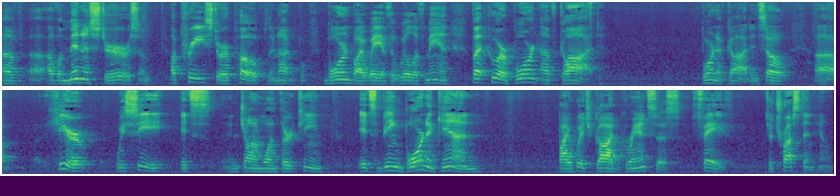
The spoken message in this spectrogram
of, uh, of a minister or some a priest or a pope. They're not b- born by way of the will of man, but who are born of God. Born of God. And so uh, here we see it's in John 1:13 it's being born again by which God grants us faith to trust in Him.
